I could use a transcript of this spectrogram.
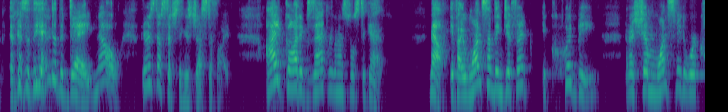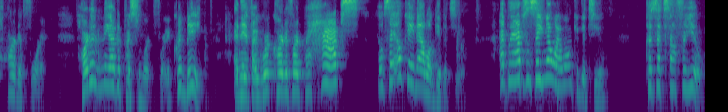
Because at the end of the day, no, there is no such thing as justified. I got exactly what I'm supposed to get. Now, if I want something different, it could be that Hashem wants me to work harder for it, harder than the other person worked for it. It could be. And if I work harder for it, perhaps he'll say, okay, now I'll give it to you. And perhaps he'll say, no, I won't give it to you because that's not for you.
